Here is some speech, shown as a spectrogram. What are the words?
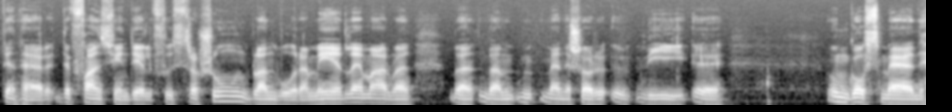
den här, det fanns ju en del frustration bland våra medlemmar, bland, bland, bland människor eh, vi eh, umgås med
